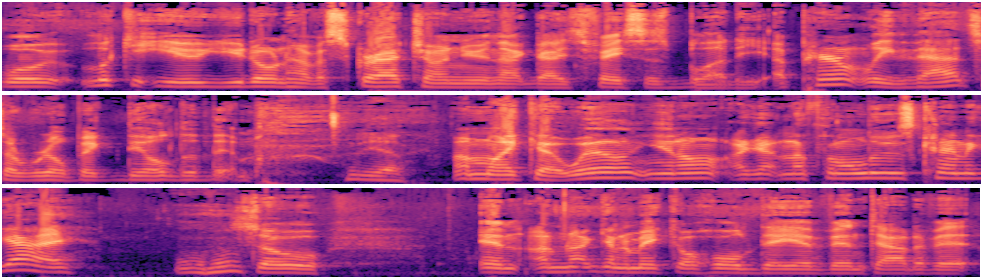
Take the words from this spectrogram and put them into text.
well, look at you. You don't have a scratch on you, and that guy's face is bloody. Apparently, that's a real big deal to them. Yeah. I'm like, uh, well, you know, I got nothing to lose kind of guy. So, and I'm not going to make a whole day event out of it.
